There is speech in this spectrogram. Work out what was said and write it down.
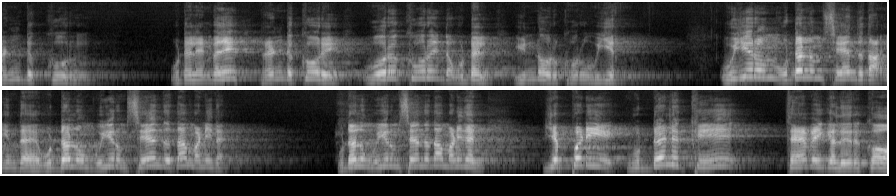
ரெண்டு கூறு. உடல் என்பது ரெண்டு கூறு. ஒரு கூறு இந்த உடல் இன்னொரு கூறு உயிர். உயிரும் உடலும் சேர்ந்து தான் இந்த உடலும் உயிரும் சேர்ந்து தான் மனிதன். உடலும் உயிரும் சேர்ந்து தான் மனிதன்? எப்படி உடலுக்கு தேவைகள் இருக்கோ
